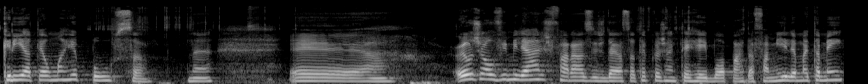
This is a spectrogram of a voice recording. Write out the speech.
cria até uma repulsa, né? É eu já ouvi milhares de frases dessa, até porque eu já enterrei boa parte da família, mas também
